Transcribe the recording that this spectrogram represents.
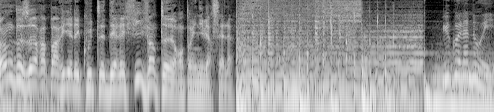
22h à Paris à l'écoute des RFI, 20h en temps universel. Hugo Lanoé.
